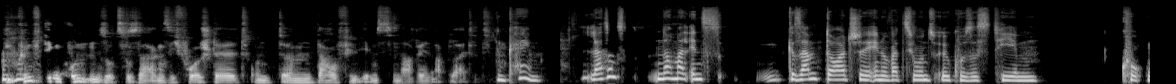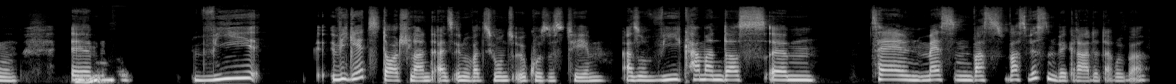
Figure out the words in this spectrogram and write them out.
mhm. die künftigen Kunden sozusagen sich vorstellt und ähm, daraufhin eben Szenarien ableitet. Okay. Lass uns nochmal ins gesamtdeutsche Innovationsökosystem gucken. Ähm, mhm. Wie, wie geht's Deutschland als Innovationsökosystem? Also wie kann man das ähm, zählen, messen? Was, was wissen wir gerade darüber?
